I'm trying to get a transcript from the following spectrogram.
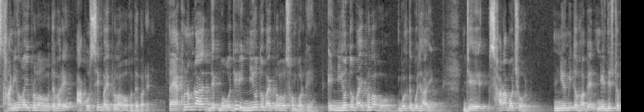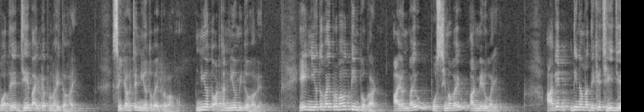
স্থানীয় বায়ুপ্রবাহ হতে পারে, আকস্মিক বায়ুপ্রবাহ হতে পারে। তাই এখন আমরা দেখব যে এই নিয়ত বায়ুপ্রবাহ সম্পর্কে। এই নিয়ত বায়ুপ্রবাহ বলতে বোঝায় যে সারা বছর নিয়মিতভাবে নির্দিষ্ট পথে যে বায়ুটা প্রবাহিত হয়, সেইটা হচ্ছে নিয়ত বায়ু প্রবাহ নিয়ত অর্থাৎ নিয়মিতভাবে। এই নিয়ত বায়ু প্রবাহ তিন প্রকার, আয়ন বায়ু, পশ্চিমা বায়ু আর মেরু বায়ু। আগের দিন আমরা দেখেছি যে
